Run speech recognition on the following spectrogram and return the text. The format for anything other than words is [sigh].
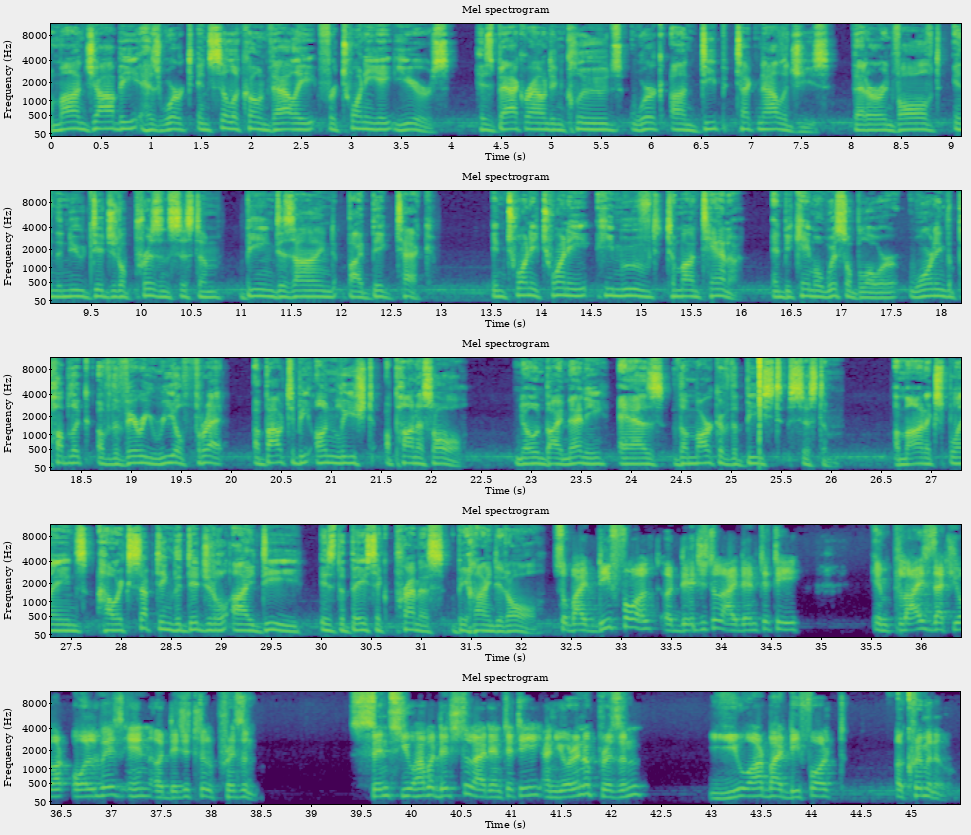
Aman Jabbi has worked in Silicon Valley for 28 years. His background includes work on deep technologies that are involved in the new digital prison system being designed by big tech. In 2020, he moved to Montana and became a whistleblower, warning the public of the very real threat about to be unleashed upon us all, known by many as the Mark of the Beast system. Aman explains how accepting the digital ID is the basic premise behind it all. So by default, a digital identity implies that you are always in a digital prison. Since you have a digital identity and you're in a prison, you are by default a criminal.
